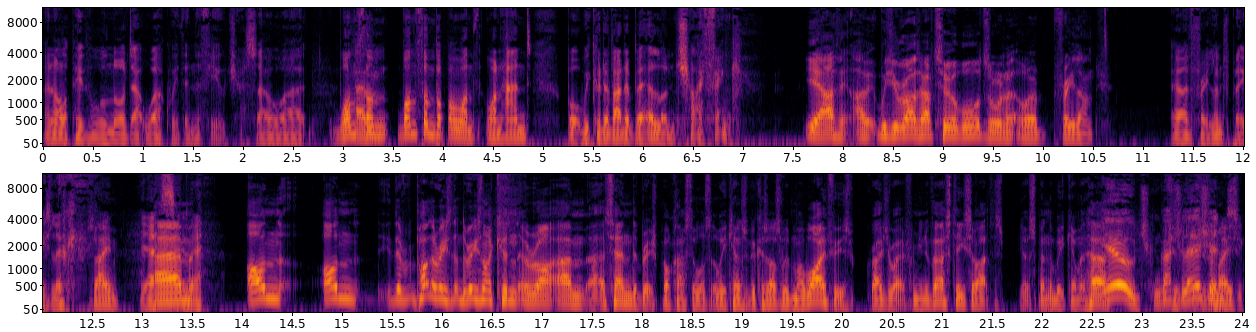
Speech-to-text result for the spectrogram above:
and all the people we'll no doubt work with in the future. So uh, one Um, thumb one thumb up on one one hand, but we could have had a bit of lunch. I think. Yeah, I think. I, would you rather have two awards or a, or a free lunch? Uh, the free lunch, please, Luke. Same. Yeah. On on the part of the reason the reason I couldn't um, attend the British Podcast Awards at the weekend was because I was with my wife, who's graduated from university, so I had to you know, spend the weekend with her. Huge! which is- which is Congratulations. amazing.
